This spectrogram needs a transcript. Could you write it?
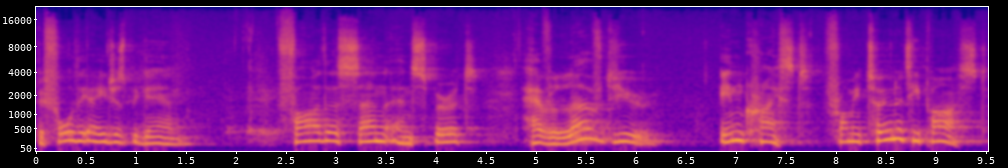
Before the ages began, Father, Son, and Spirit have loved you in Christ from eternity past.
